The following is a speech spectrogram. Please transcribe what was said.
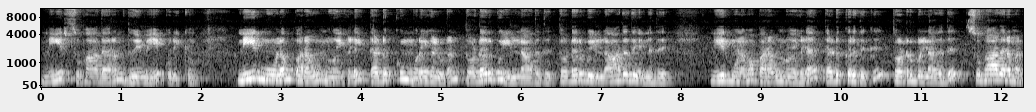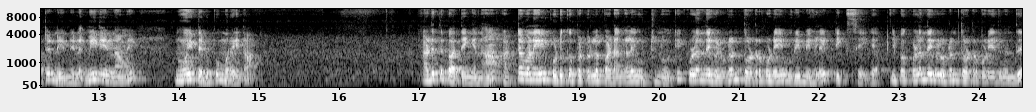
நீர் சுகாதாரம் தூய்மையை குறிக்கும். நீர் மூலம் பரவும் நோய்களை தடுக்கும் முறைகளுடன் தொடர்பு இல்லாதது. தொடர்பு இல்லாதது என்னது? நீர் மூலமாக பரவும் நோய்களை தடுக்கிறதுக்கு தொடர்பு இல்லாதது சுகாதாரமற்ற நீர்நிலை. மீதி எல்லாமே நோய் தடுப்பு முறை தான் அடுத்து பார்த்தீங்கன்னா அட்டவணையில் கொடுக்கப்பட்டுள்ள படங்களை உற்று நோக்கி குழந்தைகளுடன் தொடர்புடைய உரிமைகளை டிக் செய்க. இப்போ குழந்தைகளுடன் தொடர்புடையது வந்து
